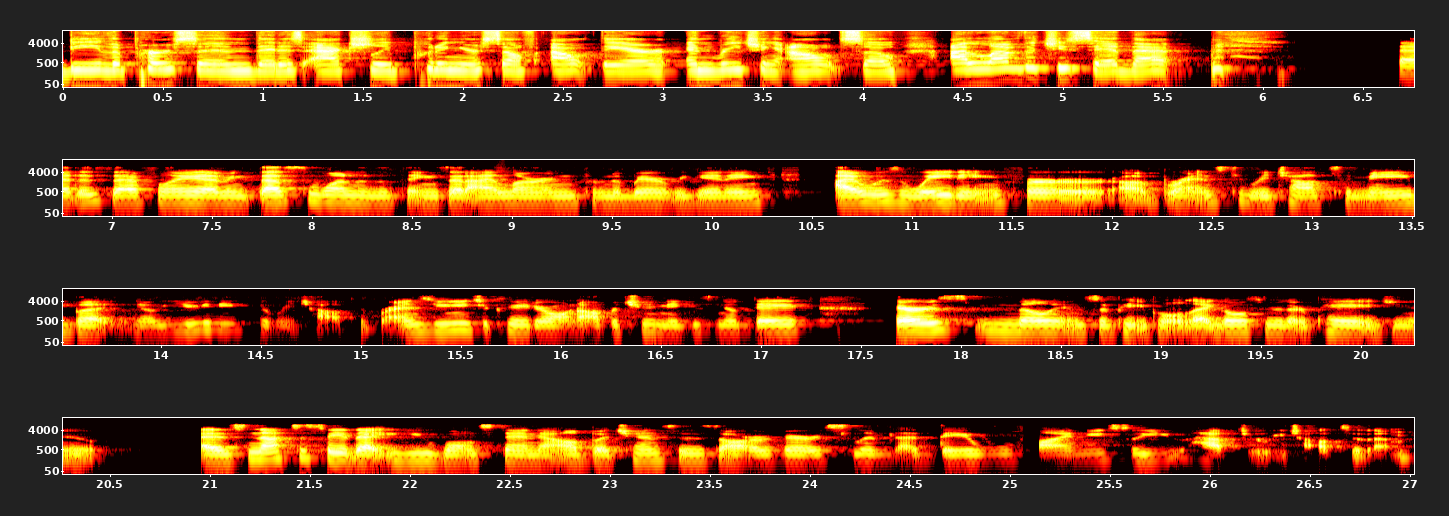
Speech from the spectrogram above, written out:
be the person that is actually putting yourself out there and reaching out. So I love that you said that. that is definitely, I mean, that's one of the things that I learned from the very beginning. I was waiting for uh, brands to reach out to me, but you know, you need to reach out to brands. You need to create your own opportunity because you know they there's millions of people that go through their page. You know, it's not to say that you won't stand out, but chances are very slim that they will find you. So you have to reach out to them.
